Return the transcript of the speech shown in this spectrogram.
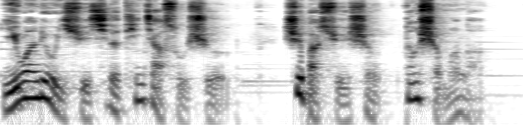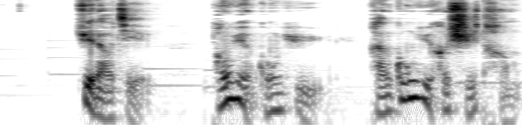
一万六一学期的天价宿舍，是把学生当什么了？据了解。鹏远公寓含公寓和食堂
